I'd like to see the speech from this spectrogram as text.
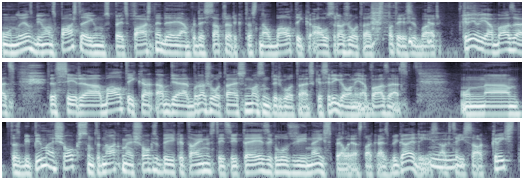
Un liels bija mans pārsteigums pēc pāris nedēļām, kad es sapratu, ka tas nav Baltika alus ražotājs, kas patiesībā ir Krievijā bāzēts. Tas ir uh, Baltika apģērbu ražotājs un mazumtirgotājs, kas ir Igaunijā bāzēts. Un, uh, tas bija pirmais šoks, un tad nākamais šoks bija, ka tā investīcija tēze gluži neizspēlējās tā, kā es biju gaidījis. Mm. Akcijas sāka krist,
